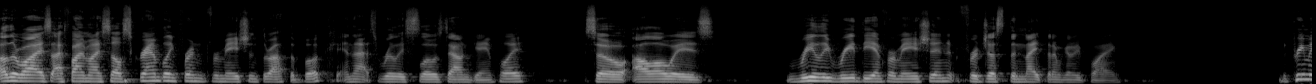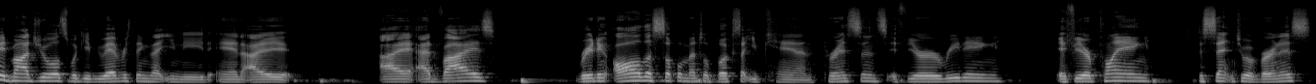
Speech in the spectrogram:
Otherwise, I find myself scrambling for information throughout the book and that really slows down gameplay. So, I'll always really read the information for just the night that I'm going to be playing the pre-made modules will give you everything that you need and i i advise reading all the supplemental books that you can. For instance if you're reading if you're playing descent into avernus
